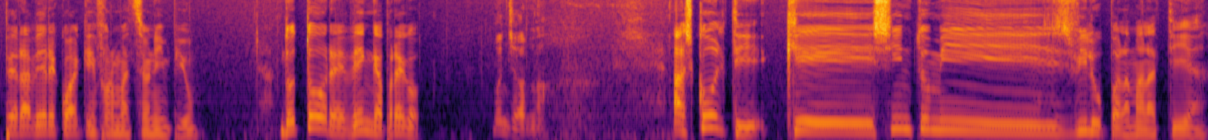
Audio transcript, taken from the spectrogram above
per avere qualche informazione in più. Dottore, venga prego. Buongiorno. Ascolti, che sintomi sviluppa la malattia?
